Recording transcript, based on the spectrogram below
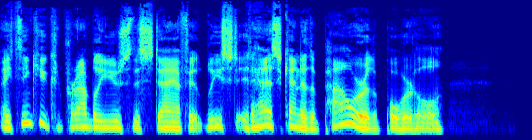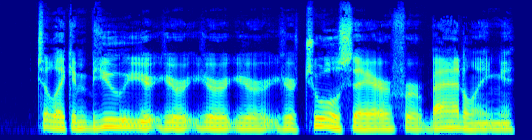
I think you could probably use the staff. At least it has kind of the power of the portal to like imbue your your your your your tools there for battling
